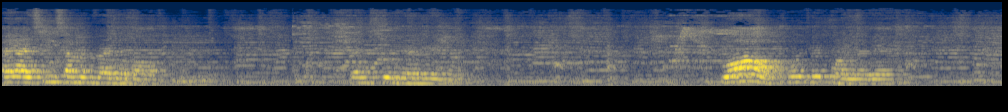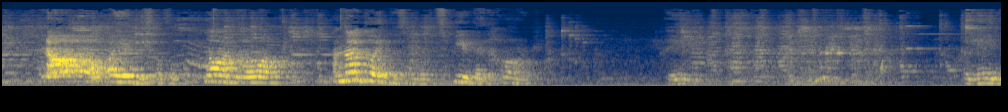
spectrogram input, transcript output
Hey, I see some invisible. Thank you very much. Wow, what No! I hate this level. No, I'm not. I'm not going this level. It's weird and hard. I hate it. I hate it.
